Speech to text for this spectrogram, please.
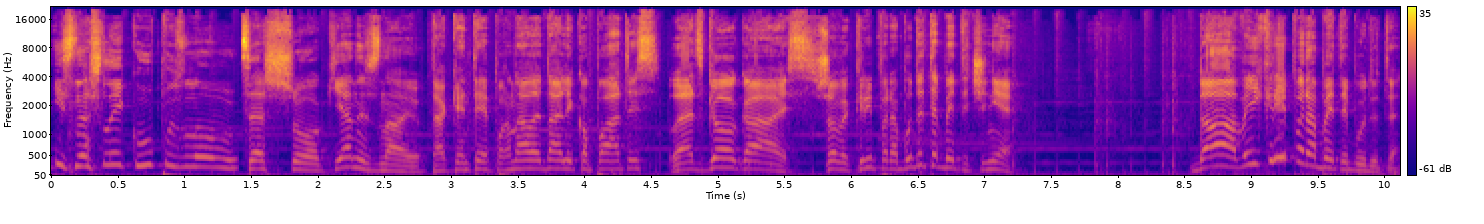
І знайшли купу знову. Це шок, я не знаю. Так, кенти, погнали далі копатись. Let's go, guys. Що ви кріпера будете бити чи ні? Да, ви і кріпера бити будете.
